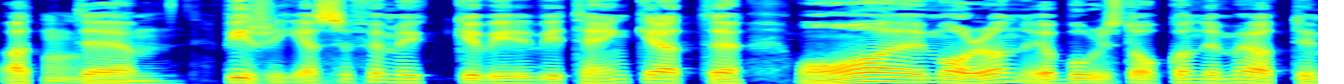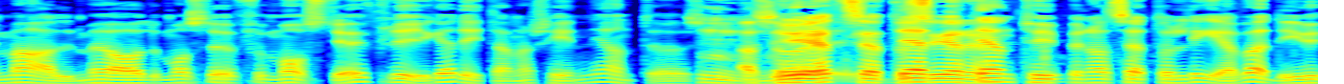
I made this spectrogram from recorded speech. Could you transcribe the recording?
Att mm. eh, vi reser för mycket. Vi, vi tänker att eh, ja, imorgon, jag bor i Stockholm, det är möte i Malmö, ja, då måste, för måste jag ju flyga dit, annars hinner jag inte. Mm, alltså, det är ett sätt att det, se det. Den typen av sätt att leva, det är ju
